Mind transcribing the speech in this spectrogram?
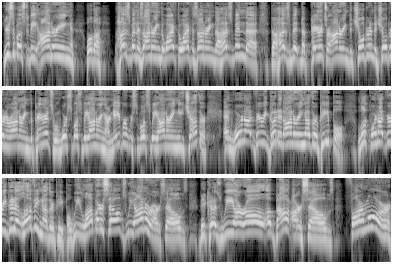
you're supposed to be honoring, well, the husband is honoring the wife, the wife is honoring the husband, the, the husband, the parents are honoring the children, the children are honoring the parents. When we're supposed to be honoring our neighbor, we're supposed to be honoring each other. And we're not very good at honoring other people. Look, we're not very good at loving other people. We love ourselves, we honor ourselves because we are all about ourselves far more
